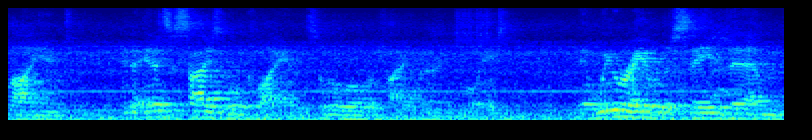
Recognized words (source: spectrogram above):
client, and it's a sizable client, it's a little over five hundred employees. And we were able to save them,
